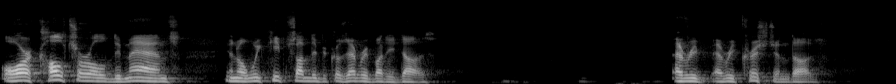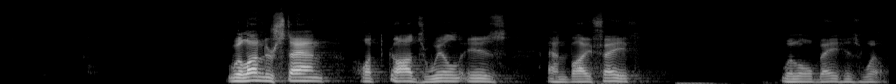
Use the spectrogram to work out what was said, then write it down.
or cultural demands, you know, we keep Sunday because everybody does. Every, every Christian does. Will understand what God's will is and by faith will obey his will.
